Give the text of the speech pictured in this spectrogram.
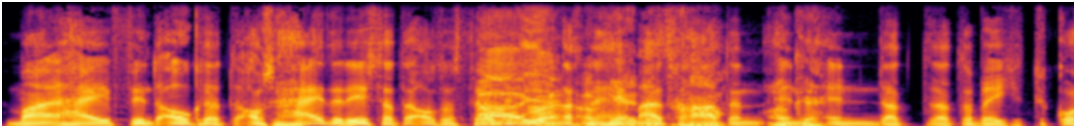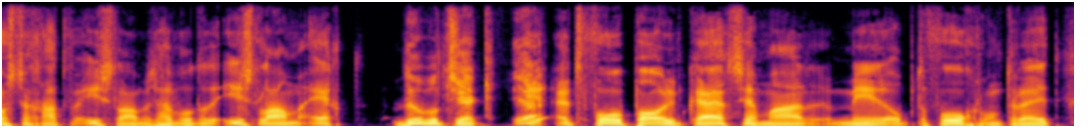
Maar hij vindt ook dat als hij er is, dat er altijd veel Ah, meer ja, aandacht naar hem uitgaat. En, en, dat dat een beetje te kosten gaat voor islam. Dus hij wil dat de islam echt Dubbelcheck. Ja. het voorpodium krijgt, zeg maar, meer op de voorgrond treedt.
